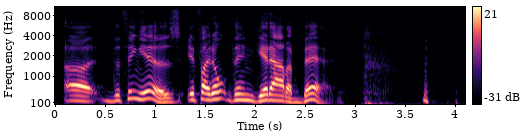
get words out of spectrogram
Uh, the thing is, if I don't then get out of bed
